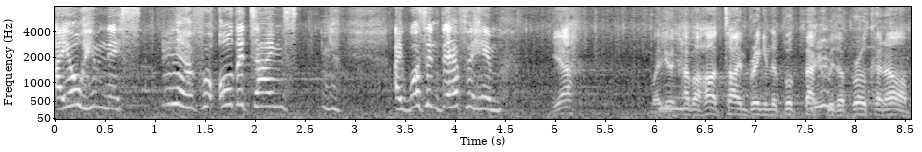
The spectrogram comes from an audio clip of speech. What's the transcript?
I owe him this. For all the times I wasn't there for him. Yeah? Well, you'd have a hard time bringing the book back with a broken arm.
